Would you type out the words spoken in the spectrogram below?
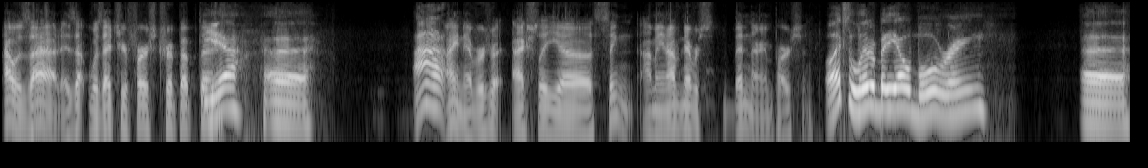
how was that? Is that was that your first trip up there? yeah. Uh, I I never actually uh, seen. I mean, I've never been there in person. well, it's a little bitty old bull ring. Uh,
